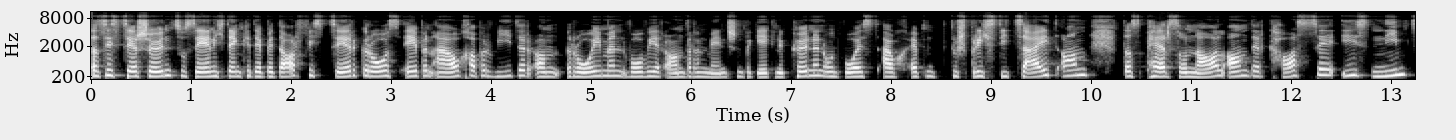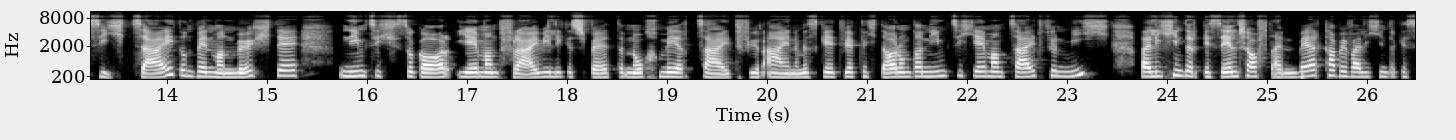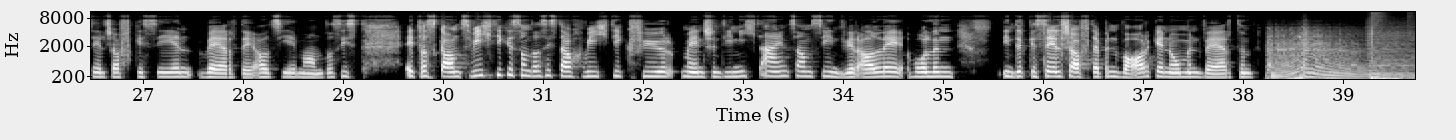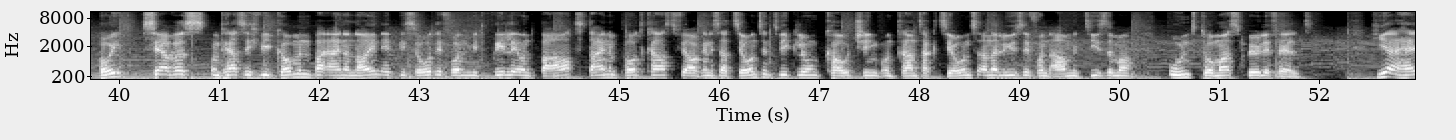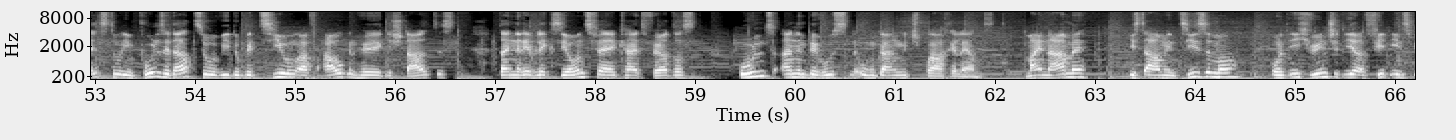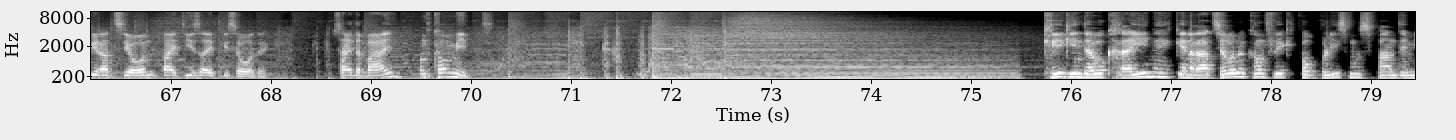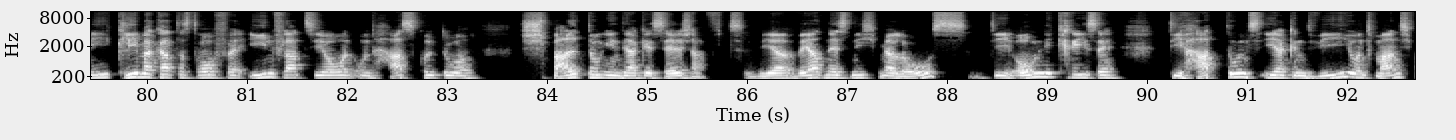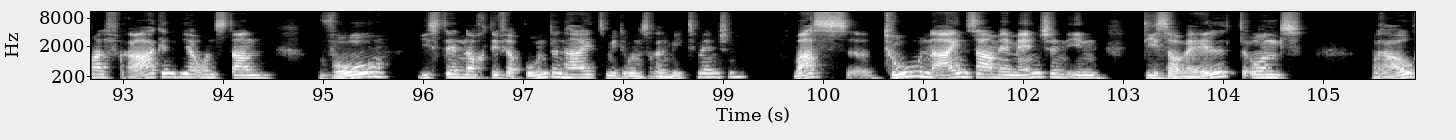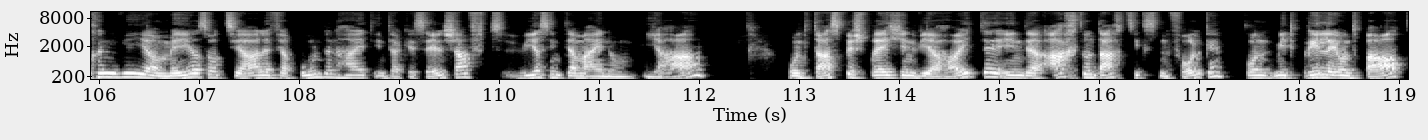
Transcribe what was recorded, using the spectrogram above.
das ist sehr schön zu sehen. Ich denke, der Bedarf ist sehr groß, eben auch aber wieder an Räumen, wo wir anderen Menschen begegnen können und wo es auch eben, du sprichst die Zeit an, das Personal an der Kasse ist, nimmt sich Zeit und wenn man möchte, nimmt sich sogar jemand Freiwilliges später noch mehr Zeit für einen. Es geht wirklich darum, da nimmt sich jemand Zeit für mich, weil ich in der Gesellschaft einen Wert habe, weil ich in der Gesellschaft gesehen werde als jemand. Das ist etwas ganz Wichtiges und das ist auch wichtig für Menschen, die nicht einsam sind. Wir alle wollen in der Gesellschaft eben wahrgenommen werden. Hoi, Servus und herzlich willkommen bei einer neuen Episode von Mit Brille und Bart, deinem Podcast für Organisationsentwicklung, Coaching und Transaktionsanalyse von Armin Ziesemer und Thomas Böhlefeld. Hier erhältst du Impulse dazu, wie du Beziehung auf Augenhöhe gestaltest, deine Reflexionsfähigkeit förderst und einen bewussten Umgang mit Sprache lernst. Mein Name ist Armin Ziesemer und ich wünsche dir viel Inspiration bei dieser Episode. Sei dabei und komm mit. Krieg in der Ukraine, Generationenkonflikt, Populismus, Pandemie, Klimakatastrophe, Inflation und Hasskultur, Spaltung in der Gesellschaft. Wir werden es nicht mehr los. Die Omnikrise, die hat uns irgendwie und manchmal fragen wir uns dann, wo ist denn noch die Verbundenheit mit unseren Mitmenschen? Was tun einsame Menschen in dieser Welt und brauchen wir mehr soziale Verbundenheit in der Gesellschaft? Wir sind der Meinung, ja. Und das besprechen wir heute in der 88. Folge von Mit Brille und Bart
